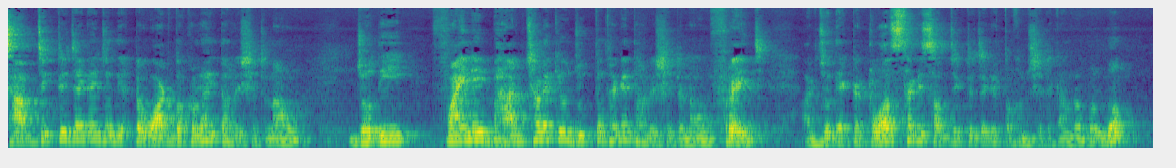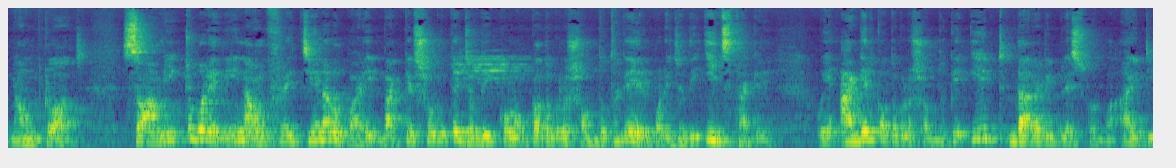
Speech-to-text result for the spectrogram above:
সাবজেক্টের জায়গায় যদি একটা ওয়ার্ড দখল হয়, তাহলে সেটা নাউন যদি ফাইনাইট ভার্ব ছাড়া কেউ যুক্ত থাকে, তাহলে সেটা নাউন ফ্রেজ আর যদি একটা ক্লজ থাকে সাবজেক্টের জায়গায়, তখন সেটাকে আমরা বলব নাউন ক্লজ সো আমি একটু বলে নিই নাউন ফ্রেজ চেনার উপায়, বাক্যের শুরুতে যদি কোনো কতগুলো শব্দ থাকে, এরপরে যদি ইজ থাকে, ওই আগের কতগুলো শব্দকে ইট দ্বারা রিপ্লেস করব আইটি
